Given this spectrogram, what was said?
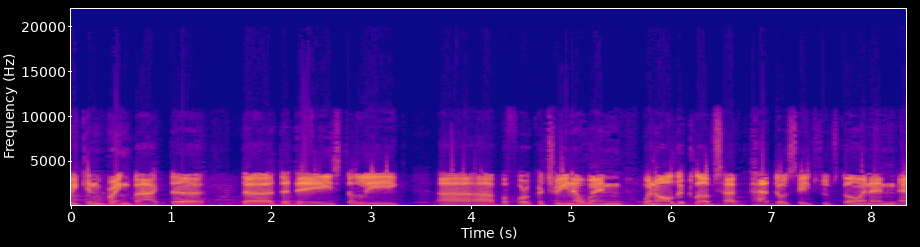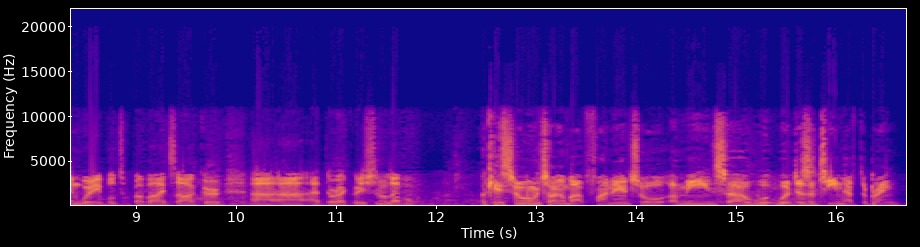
we can bring back the the the days, the league. Uh, uh, before Katrina, when when all the clubs had had those age groups going and, and were able to provide soccer uh, at the recreational level. Okay, so when we're talking about financial means, what, what does a team have to bring?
